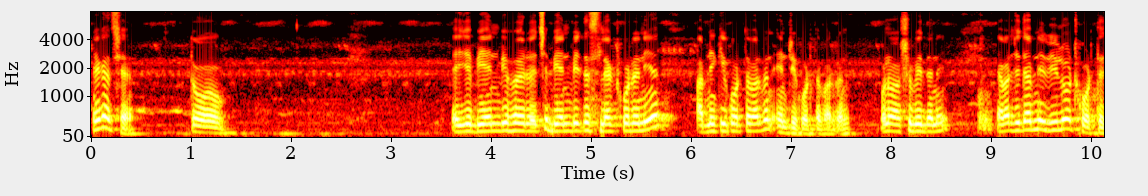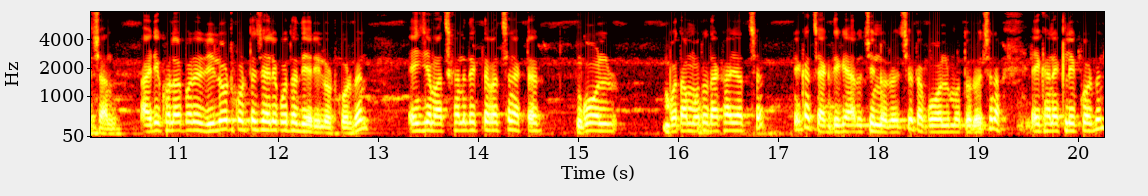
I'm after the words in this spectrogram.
ঠিক আছে? তো এই যে বিএনবি হয়ে রয়েছে বিএনবিতে সিলেক্ট করে নিয়ে আপনি কি করতে পারবেন? এন্ট্রি করতে পারবেন। কোনো অসুবিধা নেই। এবার যদি আপনি রিলোড করতে চান আইডি খোলার পরে রিলোড করতে চাইলে কোথা দিয়ে রিলোড করবেন? এই যে মাঝখানে দেখতে পাচ্ছেন একটা গোল বোতাম মতো দেখা যাচ্ছে। ঠিক আছে? একদিকে আরও চিহ্ন রয়েছে ওটা গোল মতো রয়েছে না? এখানে ক্লিক করবেন।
